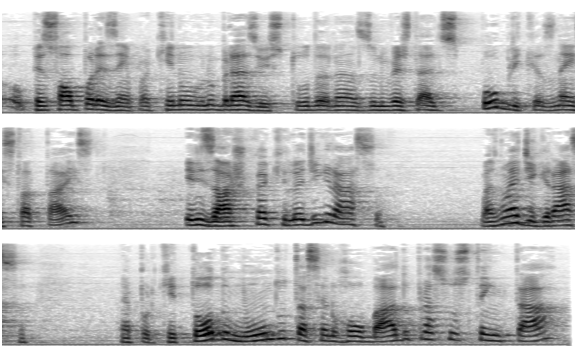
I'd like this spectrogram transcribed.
O pessoal, por exemplo, aqui no, no Brasil, estuda nas universidades públicas, né, estatais, eles acham que aquilo é de graça. Mas não é de graça, né? porque todo mundo está sendo roubado para sustentar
